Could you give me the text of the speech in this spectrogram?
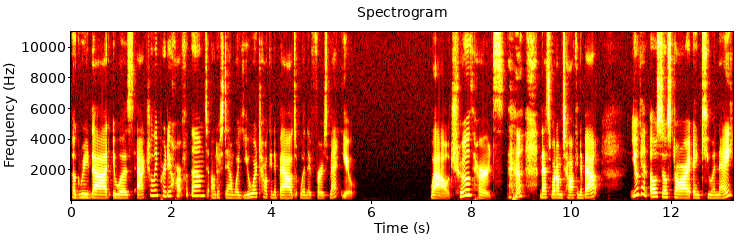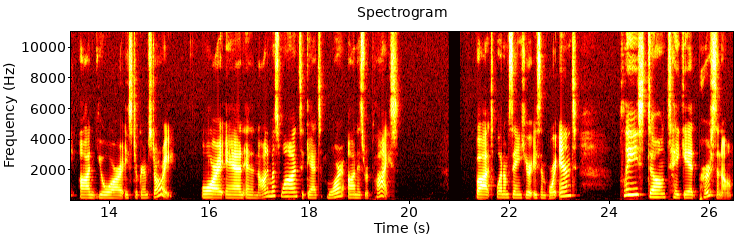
agree that it was actually pretty hard for them to understand what you were talking about when they first met you. Wow, truth hurts. That's what I'm talking about. You can also start a Q&A on your Instagram story or an, an anonymous one to get more honest replies. But what I'm saying here is important. Please don't take it personal.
